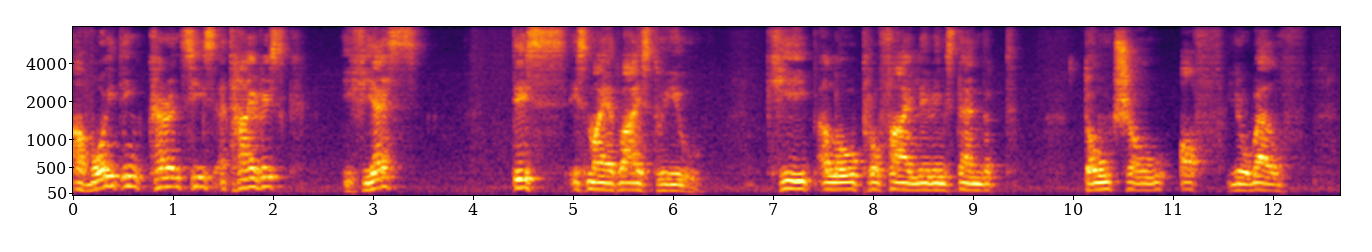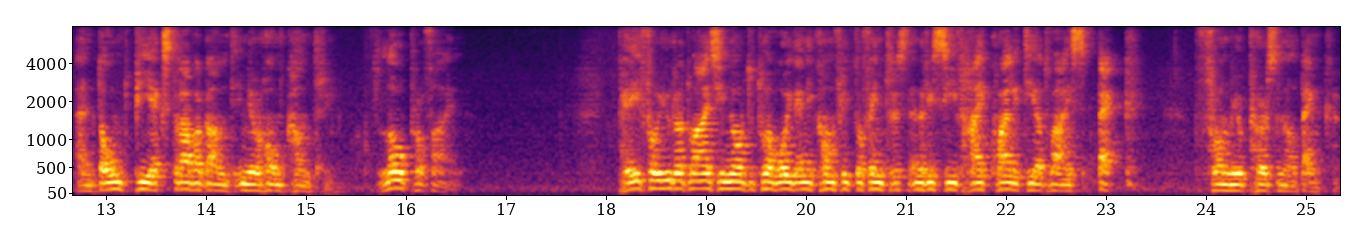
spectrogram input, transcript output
avoiding currencies at high risk? If yes, this is my advice to you. Keep a low profile living standard. Don't show off your wealth and don't be extravagant in your home country. Low profile. Pay for your advice in order to avoid any conflict of interest and receive high quality advice back from your personal banker.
